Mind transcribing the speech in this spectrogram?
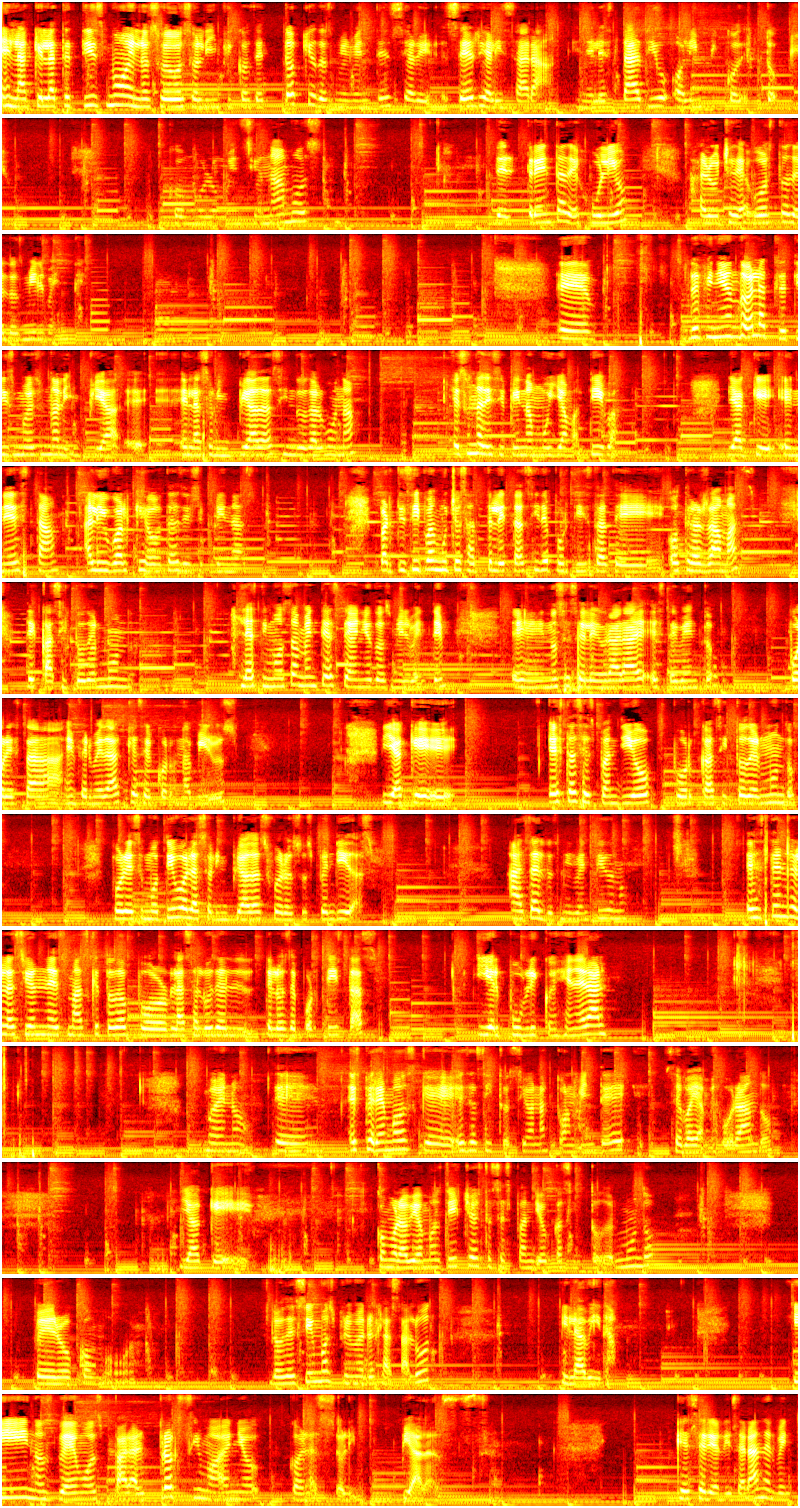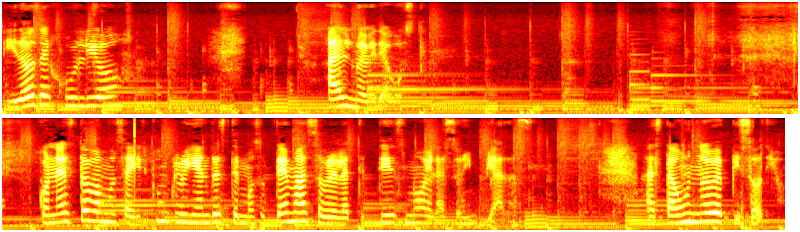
en la que el atletismo en los Juegos Olímpicos de Tokio 2020 se, realizará en el Estadio Olímpico de Tokio. Como lo mencionamos, del 30 de julio al 8 de agosto del 2020. Eh, definiendo el atletismo es una olimpia, eh, en las Olimpiadas sin duda alguna es una disciplina muy llamativa, ya que en esta, al igual que otras disciplinas, participan muchos atletas y deportistas de otras ramas de casi todo el mundo. Lastimosamente este año 2020 eh, no se celebrará este evento por esta enfermedad que es el coronavirus, ya que esta se expandió por casi todo el mundo. Por ese motivo las Olimpiadas fueron suspendidas hasta el 2021. Este en relación es más que todo por la salud de los deportistas y el público en general. Bueno, eh, esperemos que esa situación actualmente se vaya mejorando, ya que, como lo habíamos dicho, esta se expandió casi en todo el mundo, pero como lo decimos, primero es la salud y la vida. Y nos vemos para el próximo año con las Olimpiadas que se realizarán el 22 de julio al 9 de agosto. Con esto vamos a ir concluyendo este hermoso tema sobre el atletismo en las Olimpiadas. Hasta un nuevo episodio.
